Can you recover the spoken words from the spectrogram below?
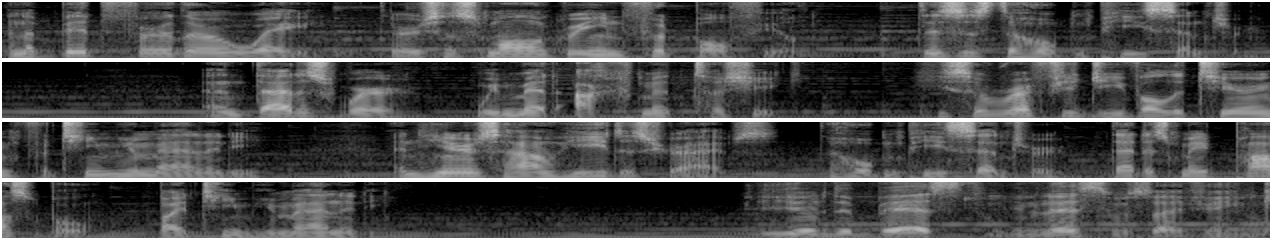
And a bit further away, there is a small green football field. This is the Hope and Peace Center. And that is where we met Ahmed Tashik. He's a refugee volunteering for Team Humanity, and here's how he describes the Hope and Peace Center that is made possible by Team Humanity. You're the best in Lesbos, I think.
